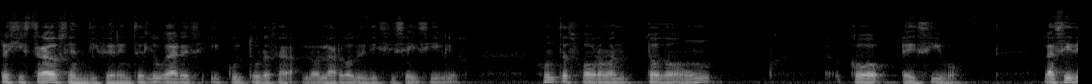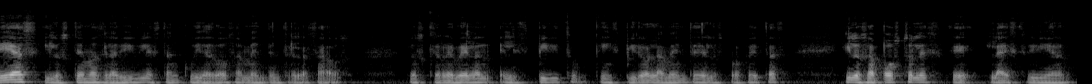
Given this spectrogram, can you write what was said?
registrados en diferentes lugares y culturas a lo largo de 16 siglos, juntas forman todo un cohesivo. Las ideas y los temas de la Biblia están cuidadosamente entrelazados, los que revelan el espíritu que inspiró la mente de los profetas y los apóstoles que la escribieron.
